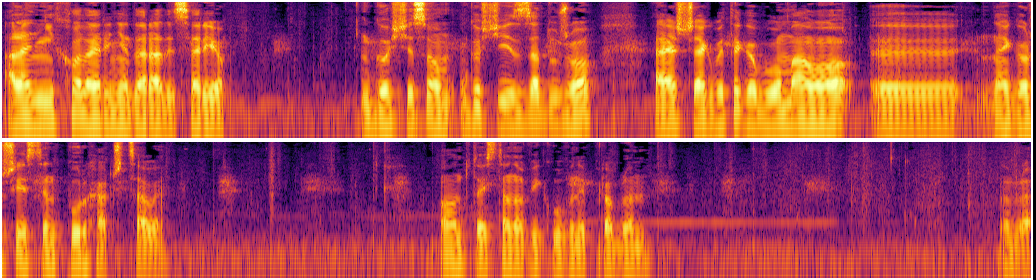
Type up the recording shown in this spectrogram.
ale ni cholery nie da rady, serio. Goście są, gości jest za dużo, a jeszcze jakby tego było mało, yy, najgorszy jest ten purchacz cały. On tutaj stanowi główny problem. Dobra,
